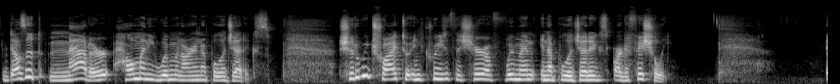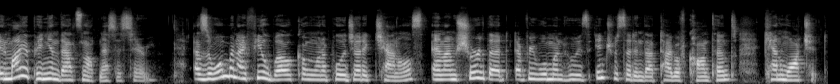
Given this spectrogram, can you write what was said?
Does it matter how many women are in apologetics? Should we try to increase the share of women in apologetics artificially? In my opinion, that's not necessary. As a woman, I feel welcome on apologetic channels, and I'm sure that every woman who is interested in that type of content can watch it.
